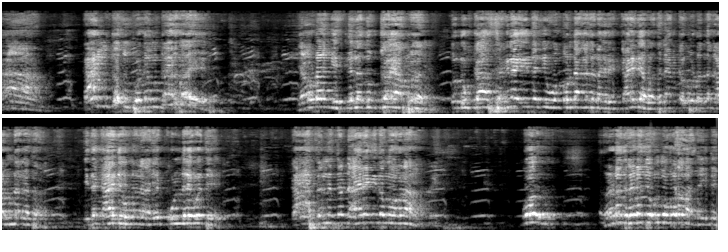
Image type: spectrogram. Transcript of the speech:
हा. काय म्हणतो तू फोटो काय बाहेर एवढा घेतलेला दुःख आहे आपण. तो दुःख सगळ्या इथे वकून टाकायचं डायरेक्ट काय द्यावं? नेमका फोटोचा काढून टाकायचा. इथं काय देऊ नका? हे कुलदैवत आहे काय असेल ना तर डायरेक्ट इथं मोगळा बोल. रडत रडत येऊन मोगळा वाचा इथे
